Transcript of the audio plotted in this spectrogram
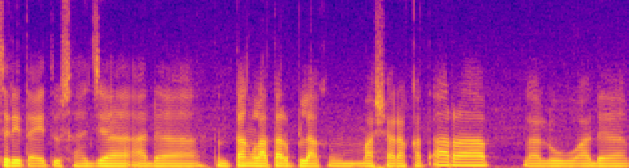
cerita itu saja. Ada tentang latar belakang masyarakat Arab lalu ada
